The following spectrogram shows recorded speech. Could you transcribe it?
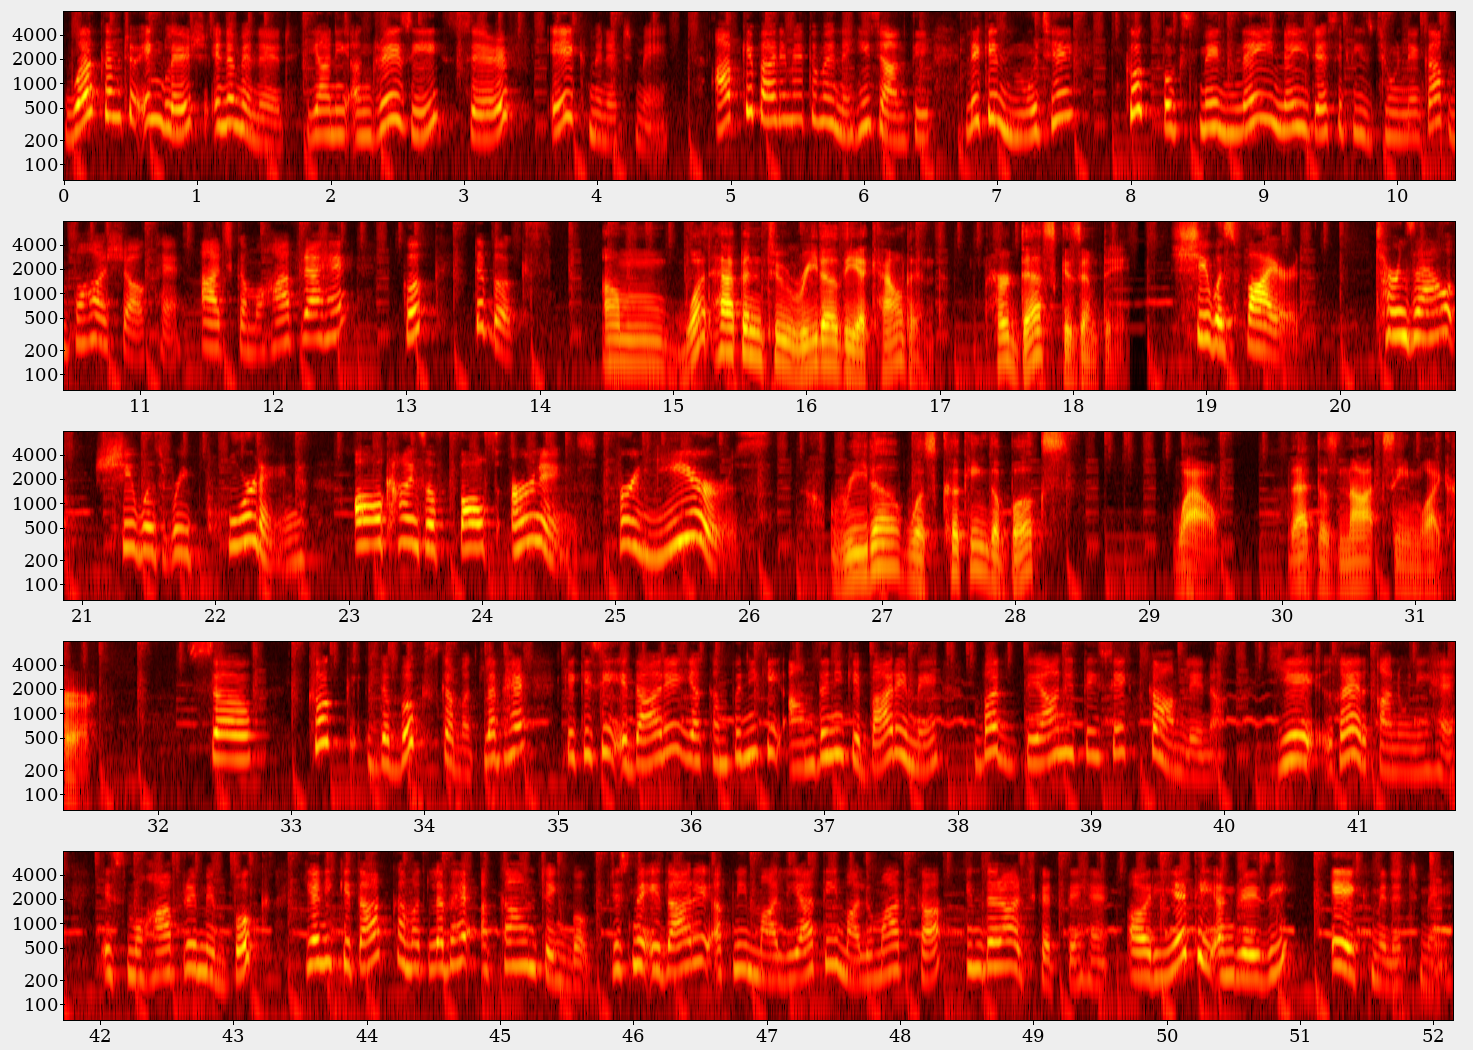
Welcome to English in a minute یعنی انگریزی صرف ایک منٹ میں آپ کے بارے میں تو میں نہیں جانتی لیکن مجھے کک بکس میں نئی نئی ریسیپیز ڈھونڈنے کا بہت شوق ہے آج کا محاورہ ہے kick the bucket Um, what happened to Rita the accountant? Her desk is empty. She was fired. Turns out she was reporting all kinds of false earnings for years. Rita was cooking the books? Wow, that does not seem like her. So kick the bucket کا مطلب ہے کہ کسی ادارے یا company کی آمدنی کے بارے میں بد دیانتی سے کام لینا یہ غیر قانونی ہے اس محاورے میں بک یعنی کتاب کا مطلب ہے اکاؤنٹنگ بک جس میں ادارے اپنی مالیاتی معلومات کا اندراج کرتے ہیں اور یہ تھی انگریزی ایک منٹ میں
